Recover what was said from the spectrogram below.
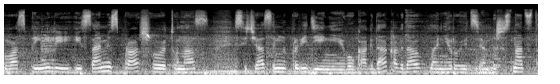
восприняли и сами спрашивают у нас сейчас именно проведение его. Когда, когда вы планируете? 16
